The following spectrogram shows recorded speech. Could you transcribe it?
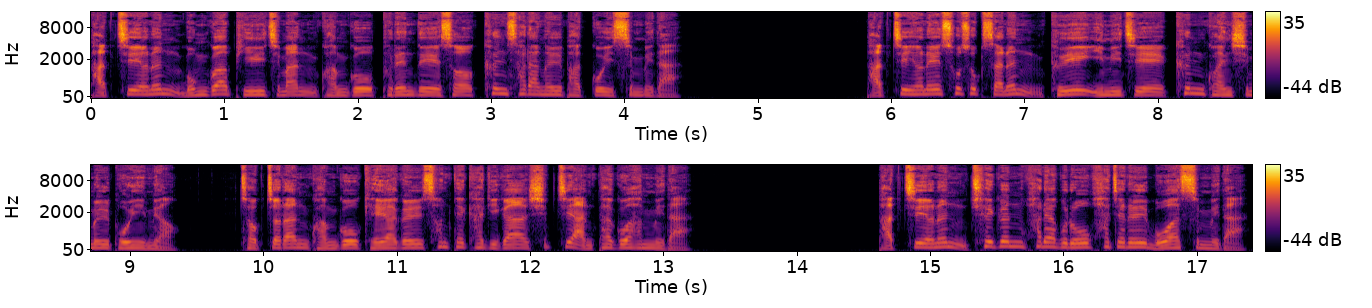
박지현은 몸과 비이지만 광고 브랜드에서 큰 사랑을 받고 있습니다. 박지현의 소속사는 그의 이미지에 큰 관심을 보이며 적절한 광고 계약을 선택하기가 쉽지 않다고 합니다. 박지현은 최근 활약으로 화제를 모았습니다.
